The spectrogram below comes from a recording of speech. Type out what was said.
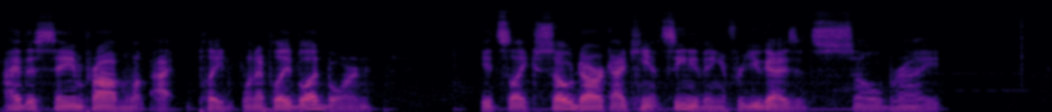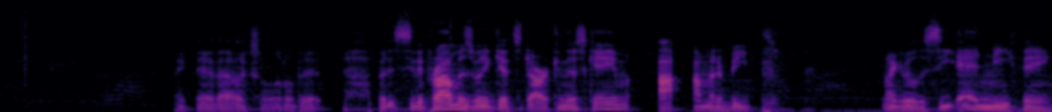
I had the same problem when I played when I played Bloodborne it's like so dark I can't see anything, and for you guys, it's so bright. Like there, that looks a little bit. But it, see, the problem is when it gets dark in this game, I, I'm gonna be, I'm not gonna be able to see anything.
